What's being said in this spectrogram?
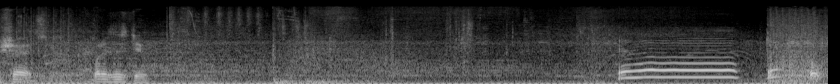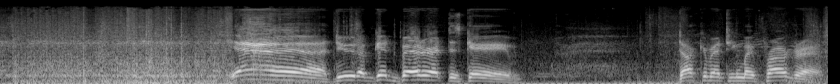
Shit. What does this do? Uh, yeah! Dude, I'm getting better at this game. Documenting my progress.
